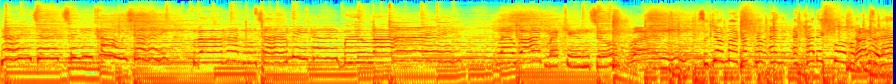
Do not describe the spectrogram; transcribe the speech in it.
ได้เธอถึงเข้าใจรักเธอไม่เคยเบื่อหลายและรักมากขึ้นทุกวันสุดยอดมากครับครับแอคแคดเอ็กโปขอบน่าคุณรักมาที่สุดกฮะ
